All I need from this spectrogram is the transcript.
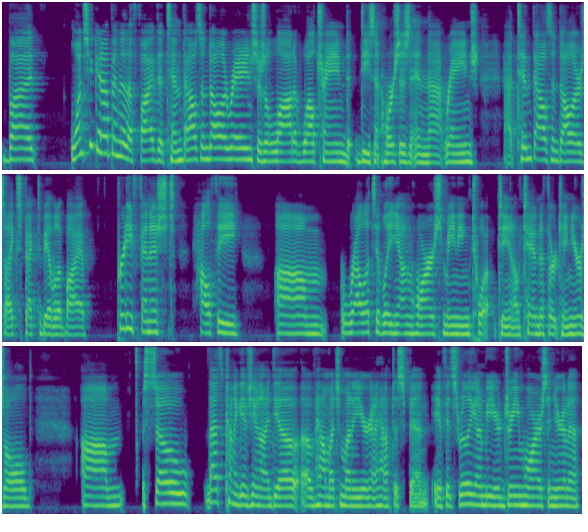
But once you get up into the five to ten thousand dollar range, there's a lot of well trained, decent horses in that range. At ten thousand dollars, I expect to be able to buy a pretty finished, healthy, um, relatively young horse, meaning tw- you know ten to thirteen years old. Um, so that kind of gives you an idea of how much money you're going to have to spend. If it's really going to be your dream horse and you're going to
